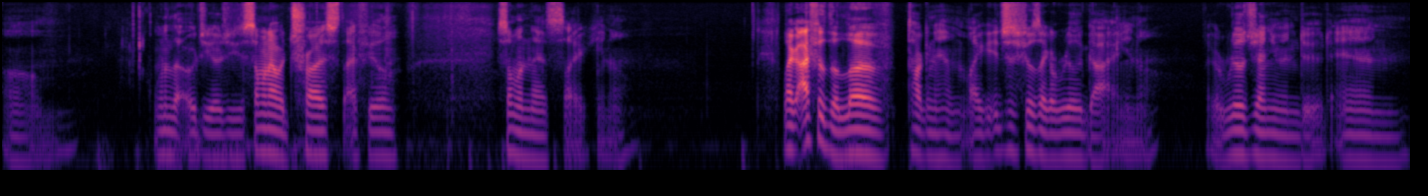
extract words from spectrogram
Um one of the OG OGs, someone I would trust, I feel. Someone that's like, you know, like I feel the love talking to him. Like it just feels like a real guy, you know, like a real genuine dude. And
